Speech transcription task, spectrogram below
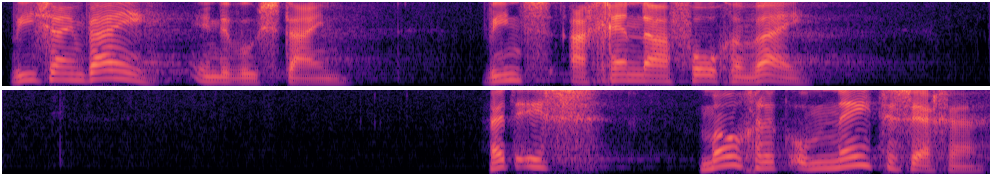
Wie zijn wij in de woestijn? Wiens agenda volgen wij? Het is mogelijk om nee te zeggen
